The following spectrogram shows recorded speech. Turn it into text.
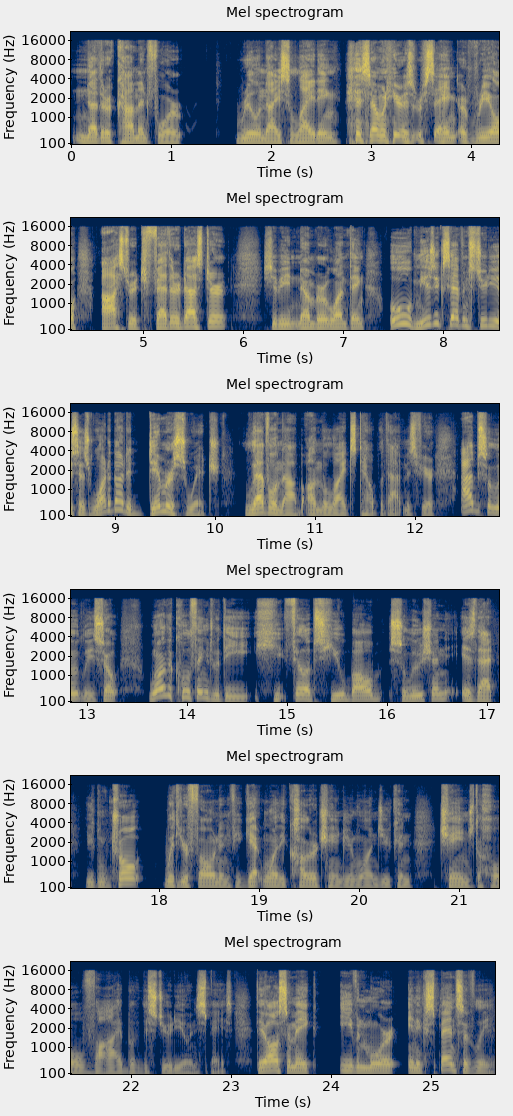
another comment for real nice lighting. Someone here is saying a real ostrich feather duster should be number one thing. Oh, Music 7 Studio says, what about a dimmer switch level knob on the lights to help with atmosphere? Absolutely. So one of the cool things with the Philips Hue bulb solution is that you can control with your phone. And if you get one of the color changing ones, you can change the whole vibe of the studio in space. They also make even more inexpensively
